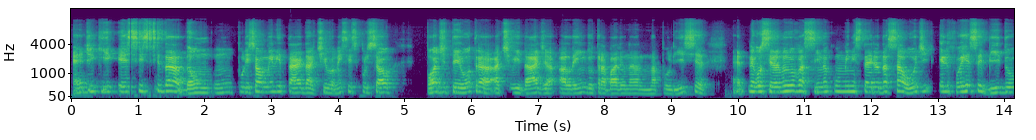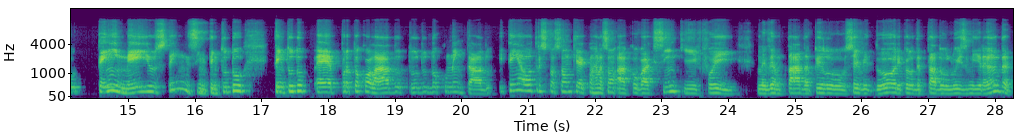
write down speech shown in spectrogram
é de que esse cidadão, um policial militar da ativa, nem sei se policial pode ter outra atividade além do trabalho na, na polícia, é, negociando vacina com o Ministério da Saúde, ele foi recebido tem e-mails, tem, assim, tem tudo, tem tudo é, protocolado, tudo documentado. E tem a outra situação que é com relação à Covaxin, que foi levantada pelo servidor e pelo deputado Luiz Miranda.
